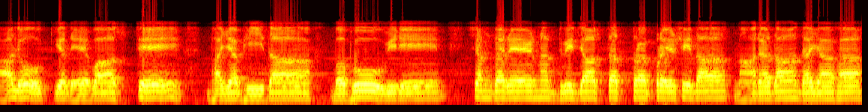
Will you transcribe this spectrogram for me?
आलोक्य देवास्ते भयभीता बभूविरे। शङ्करेण द्विजास्तत्र प्रेषिता नारदादयः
